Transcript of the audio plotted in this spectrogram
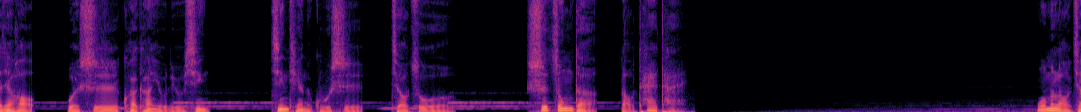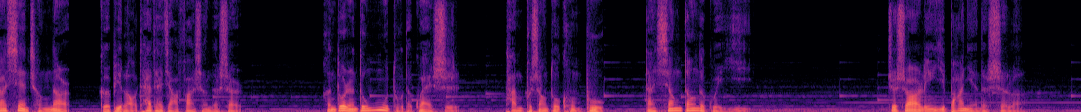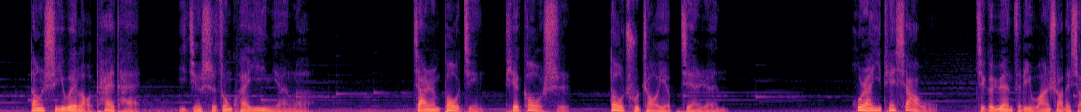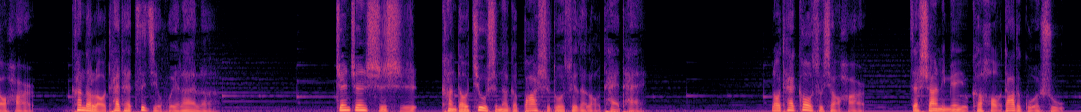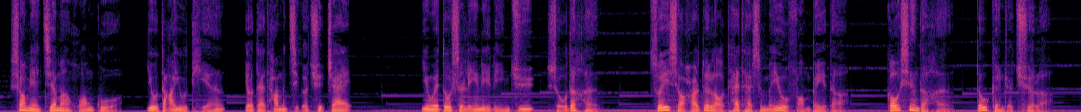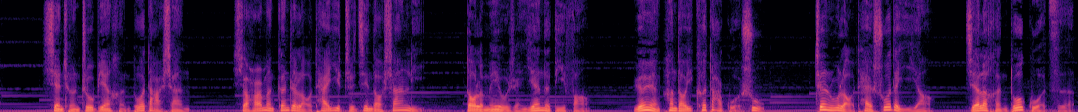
大家好，我是快看有流星。今天的故事叫做《失踪的老太太》。我们老家县城那儿隔壁老太太家发生的事儿，很多人都目睹的怪事，谈不上多恐怖，但相当的诡异。这是二零一八年的事了，当时一位老太太。已经失踪快一年了。家人报警贴告示，到处找也不见人。忽然一天下午，几个院子里玩耍的小孩看到老太太自己回来了。真真实实看到就是那个八十多岁的老太太。老太告诉小孩，在山里面有棵好大的果树，上面结满黄果，又大又甜，要带他们几个去摘。因为都是邻里邻居，熟得很，所以小孩对老太太是没有防备的，高兴得很，都跟着去了。县城周边很多大山，小孩们跟着老太一直进到山里，到了没有人烟的地方，远远看到一棵大果树，正如老太说的一样，结了很多果子。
